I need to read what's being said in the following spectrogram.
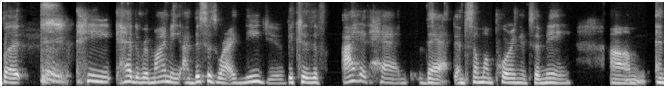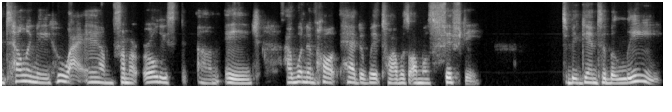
But he had to remind me, this is where I need you, because if I had had that and someone pouring into me um, and telling me who I am from an early um, age, I wouldn't have had to wait till I was almost 50 to begin to believe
